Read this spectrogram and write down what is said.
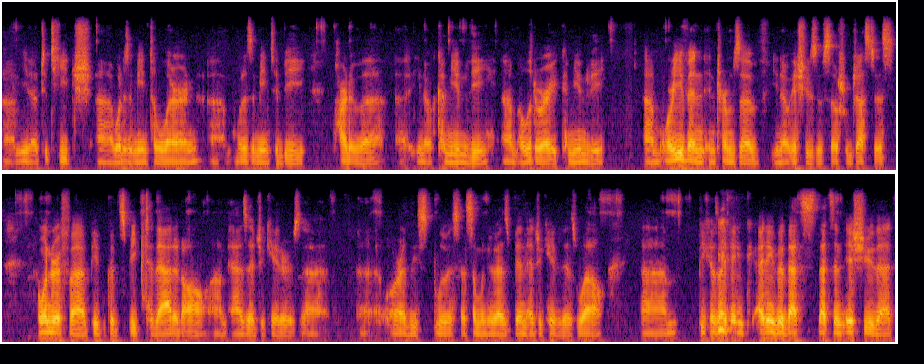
um, you know to teach uh, what does it mean to learn um, what does it mean to be part of a, a you know community um, a literary community um, or even in terms of you know issues of social justice I wonder if uh, people could speak to that at all um, as educators uh, uh, or at least Louis as someone who has been educated as well. Um, because I think I think that that's that's an issue that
